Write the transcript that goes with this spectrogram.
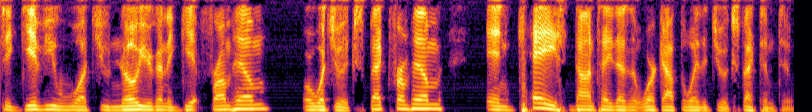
to give you what you know you're going to get from him or what you expect from him in case Dont'e doesn't work out the way that you expect him to.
